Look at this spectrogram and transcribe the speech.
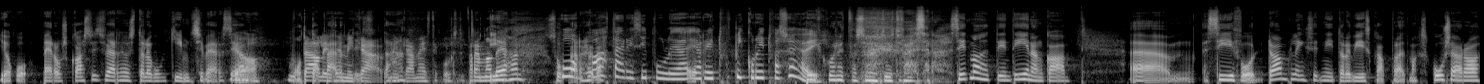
joku peruskasvisversio, sitten oli joku kimchi-versio. Joo, mutta tämä oli se, mikä, tähän. mikä meistä kuulosti paremmalta. Ihan superhyvä. huom, kahta eri sipulia ja rit, pikku Ritva söi. Pikkuritva söi tyytyväisenä. Sitten me otettiin Tiinan kanssa ähm, seafood dumplingsit, niitä oli viisi kappaletta, maksoi 6 euroa.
